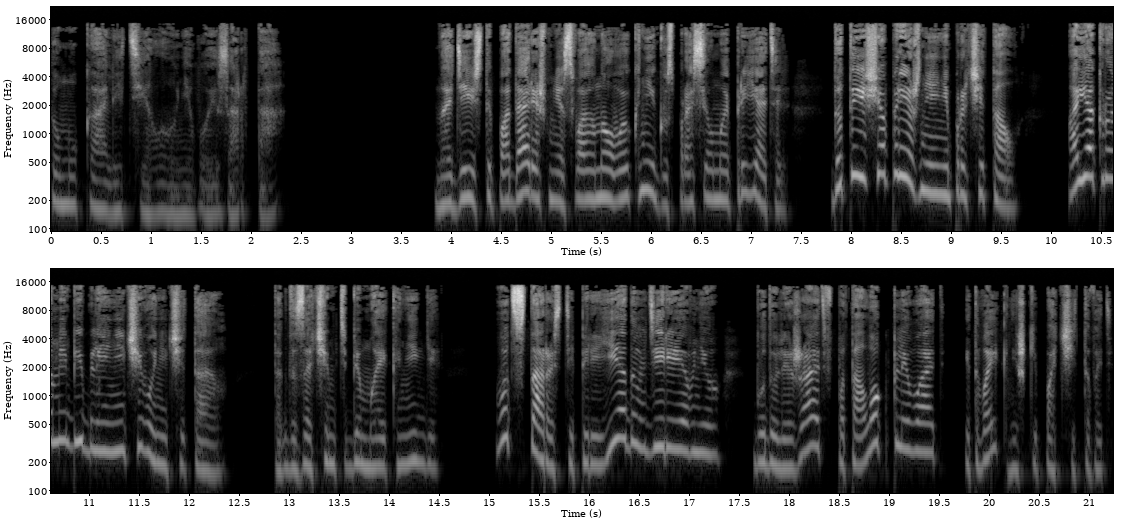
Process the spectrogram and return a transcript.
то мука летела у него изо рта. «Надеюсь, ты подаришь мне свою новую книгу?» — спросил мой приятель. «Да ты еще прежние не прочитал. А я, кроме Библии, ничего не читаю. Тогда зачем тебе мои книги? Вот в старости перееду в деревню, буду лежать, в потолок плевать и твои книжки почитывать.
